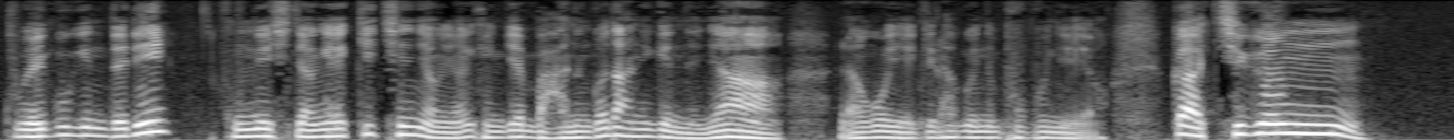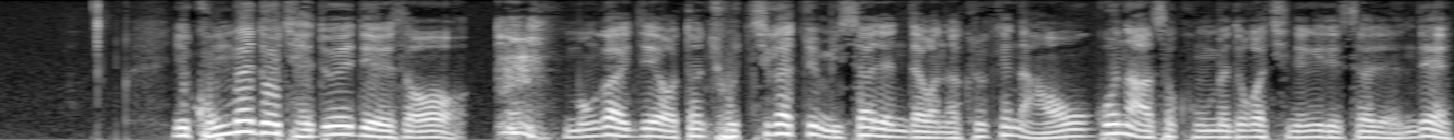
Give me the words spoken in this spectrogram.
그 외국인들이 국내 시장에 끼치는 영향이 굉장히 많은 것 아니겠느냐라고 얘기를 하고 있는 부분이에요. 그러니까 지금 이 공매도 제도에 대해서 뭔가 이제 어떤 조치가 좀 있어야 된다거나 그렇게 나오고 나서 공매도가 진행이 됐어야 되는데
